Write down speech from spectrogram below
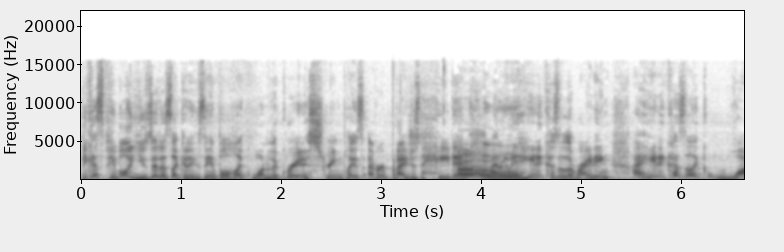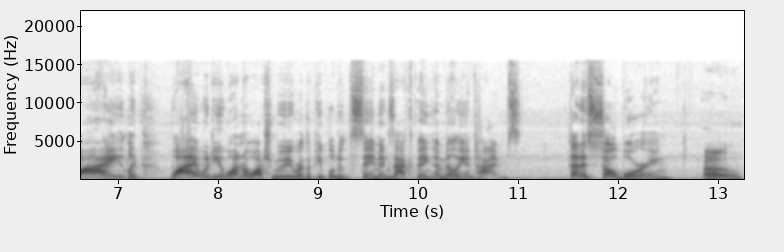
because people use it as like an example of like one of the greatest screenplays ever, but I just hate it. I don't Oh. even hate it because of the writing. I hate it because of like why? Like why would you want to watch a movie where the people do the same exact thing a million times? That is so boring. oh.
